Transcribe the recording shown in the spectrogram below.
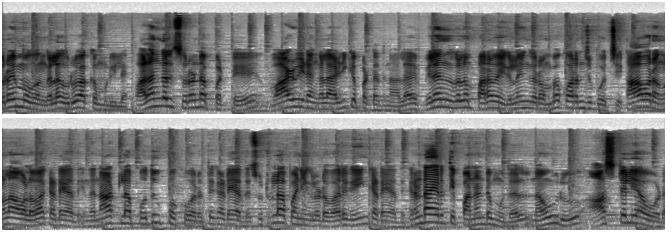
துறைமுகங்களை உருவாக்க முடியல. வளங்கள் சுரண்டப்பட்டு வாழ்விடங்கள் அழிக்கப்பட்டதுனால விலங்குகளும் பறவைகளும் இங்கே ரொம்ப குறைஞ்சு போச்சு. தாவரங்களும் அவ்வளவா கிடையாது. இந்த நாட்டில் பொது போக்குவரத்து கிடையாது. சுற்றுலா பயணிகளோட வருகையும் கிடையாது. இரண்டாயிரத்தி பன்னெண்டு முதல் நவுரு ஆஸ்திரேலியாவோட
